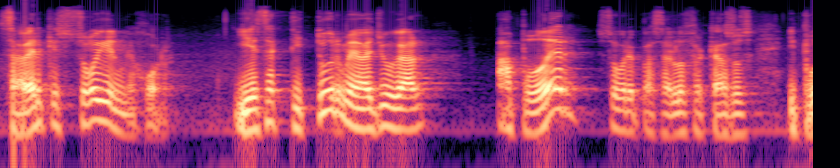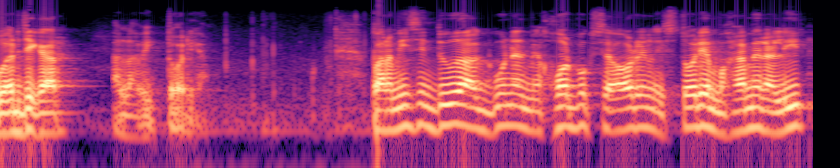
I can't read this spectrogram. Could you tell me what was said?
saber que soy el mejor. Y esa actitud me va a ayudar a poder sobrepasar los fracasos y poder llegar a la victoria. Para mí, sin duda alguna, el mejor boxeador en la historia, Muhammad Ali,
